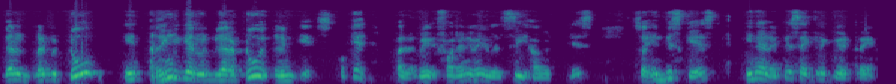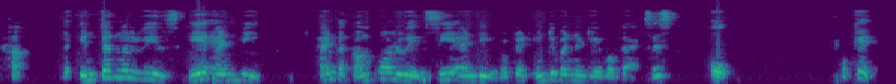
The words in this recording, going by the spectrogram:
There will, be two in ring gear will be there are two ring gears. Okay, well, we, for anyway we will see how it is. So in this case, in an epicyclic gear train, huh, the internal wheels A and B and the compound wheels C and D rotate independently about the axis O. Okay,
